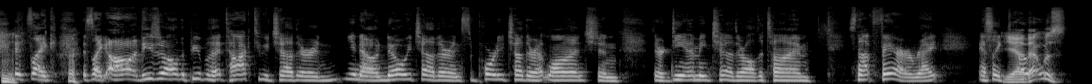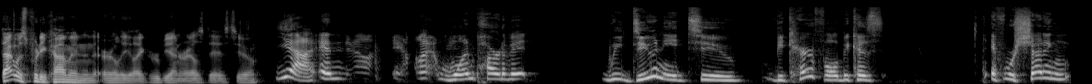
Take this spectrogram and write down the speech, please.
it's like it's like oh, these are all the people that talk to each other and you know know each other and support each other at launch and they're DMing each other all the time. It's not fair, right? It's like yeah oh, that was that was pretty common in the early like ruby on rails days too Yeah, and uh, one part of it, we do need to be careful because if we're shutting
